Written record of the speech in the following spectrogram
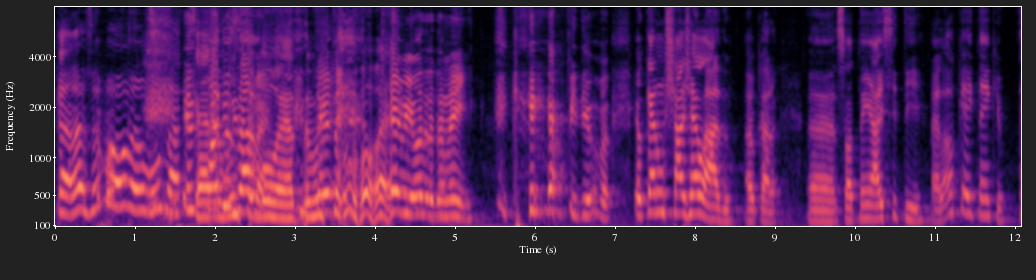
Caralho, isso é bom, meu. Vamos usar. Esse Cara, pode é muito usar, velho. bom essa, é muito Teve- bom essa. Teve outra também. Que pediu, eu quero um chá gelado. Aí o cara, "Ah, só tem ice tea. Aí ela, ok, thank you.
